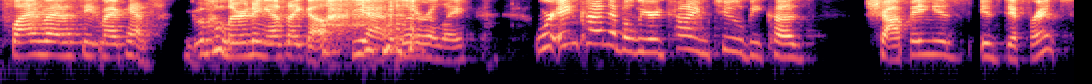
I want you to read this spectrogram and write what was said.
flying by the seat of my pants, learning as I go. yeah, literally. We're in kind of a weird time too because shopping is is different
